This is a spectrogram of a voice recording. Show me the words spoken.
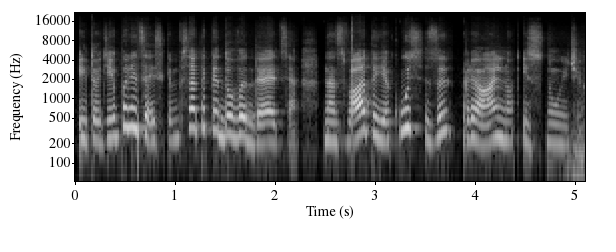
І тоді поліцейським все-таки доведеться назвати якусь з реально існуючих.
